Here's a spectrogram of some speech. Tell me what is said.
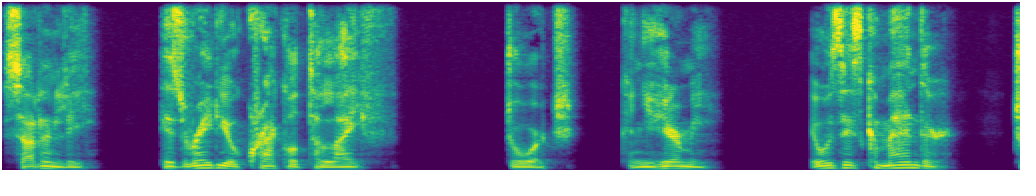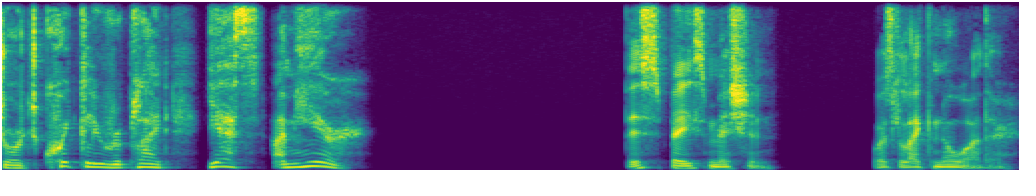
Suddenly, his radio crackled to life. George, can you hear me? It was his commander. George quickly replied, Yes, I'm here. This space mission was like no other.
